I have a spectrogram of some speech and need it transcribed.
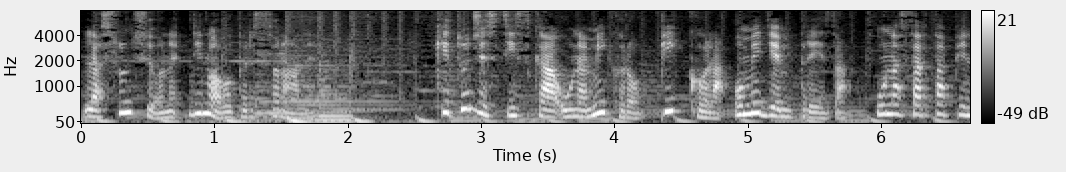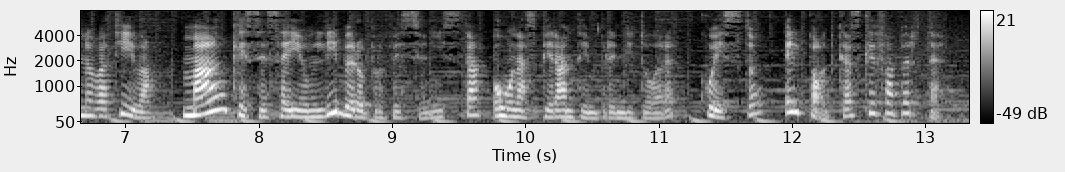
l'assunzione di nuovo personale. Che tu gestisca una micro, piccola o media impresa, una startup innovativa, ma anche se sei un libero professionista o un aspirante imprenditore, questo è il podcast che fa per te.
